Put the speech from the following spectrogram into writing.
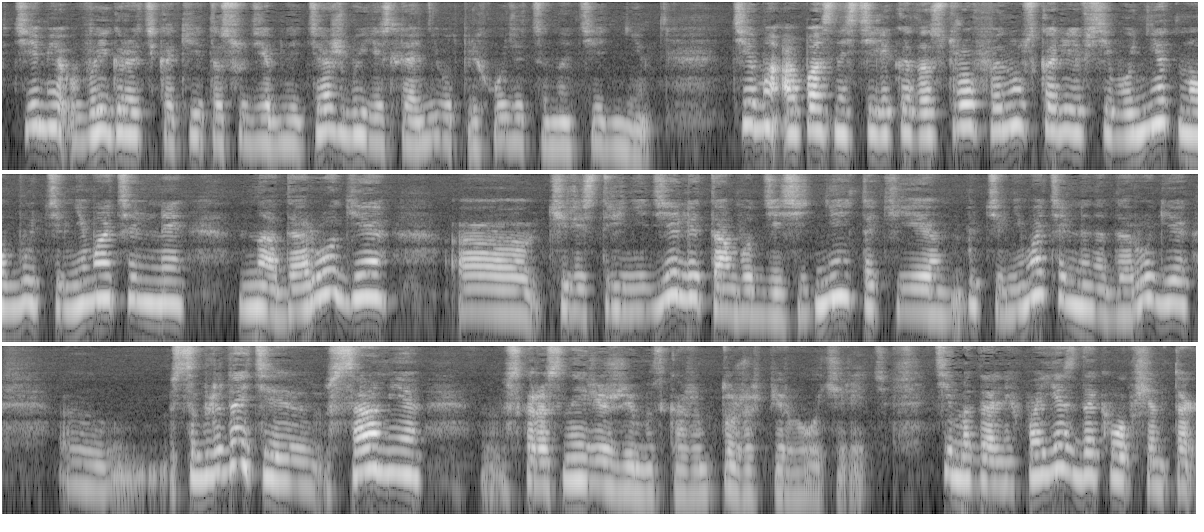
в теме выиграть какие-то судебные тяжбы, если они вот приходятся на те дни. Тема опасности или катастрофы, ну, скорее всего, нет, но будьте внимательны на дороге. А, через три недели, там вот 10 дней такие, будьте внимательны на дороге. Э, соблюдайте сами скоростные режимы, скажем, тоже в первую очередь. Тема дальних поездок, в общем-то,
